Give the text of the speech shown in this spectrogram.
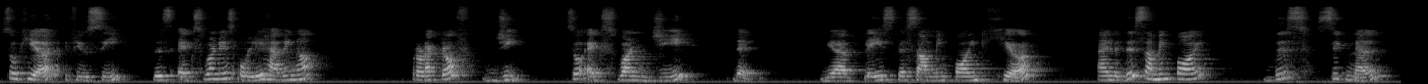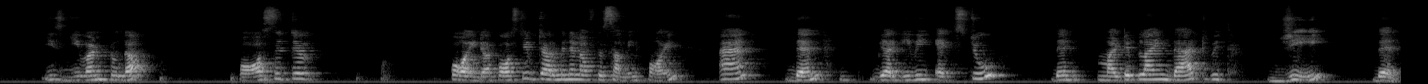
So here if you see this x1 is only having a product of g. So x1g then we have placed the summing point here and this summing point this signal is given to the positive point or positive terminal of the summing point and then we are giving x2 then multiplying that with g then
